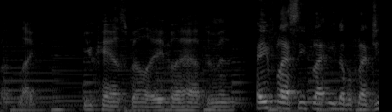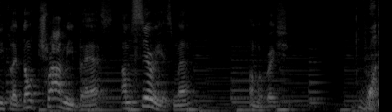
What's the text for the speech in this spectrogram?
But like, you can't spell a A flat half diminished. A flat, C flat, E double flat, G flat. Don't try me, Bass. I'm serious, man. I'm a race you. What?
